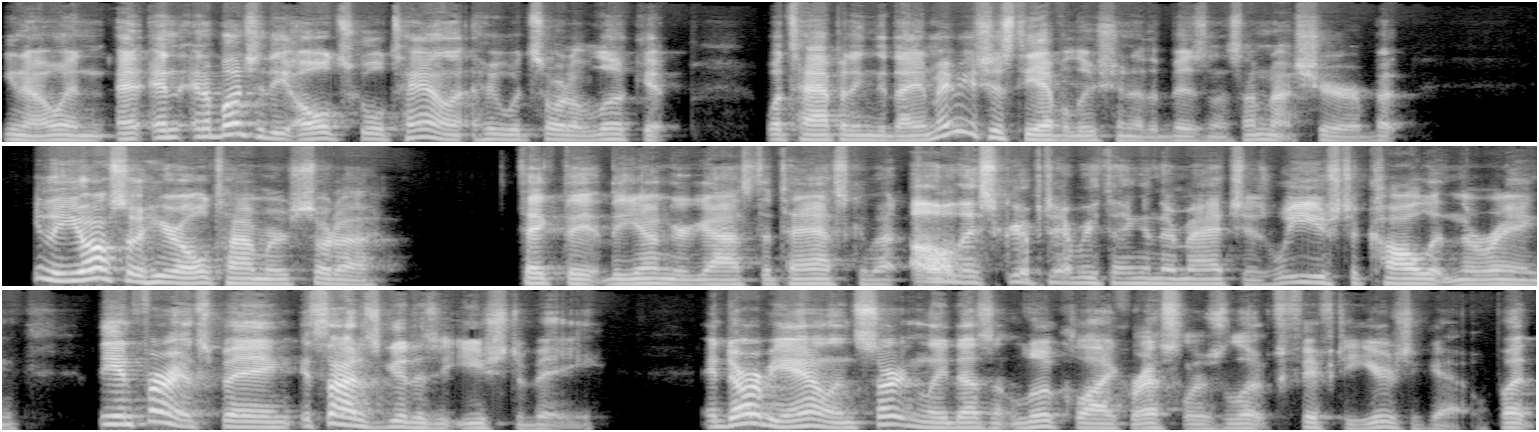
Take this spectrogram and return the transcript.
you know, and and and a bunch of the old school talent who would sort of look at what's happening today, and maybe it's just the evolution of the business. I'm not sure, but you know, you also hear old timers sort of take the the younger guys to task about, oh, they script everything in their matches. We used to call it in the ring. The inference being, it's not as good as it used to be. And Darby Allin certainly doesn't look like wrestlers looked 50 years ago, but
